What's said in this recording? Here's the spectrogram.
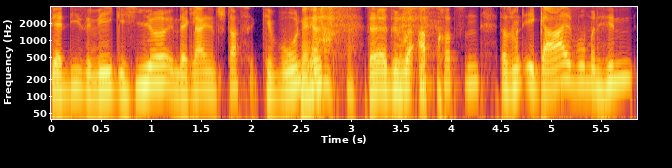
der diese Wege hier in der kleinen Stadt gewohnt Ja. ist, darüber abkotzen, dass man egal, wo man hin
